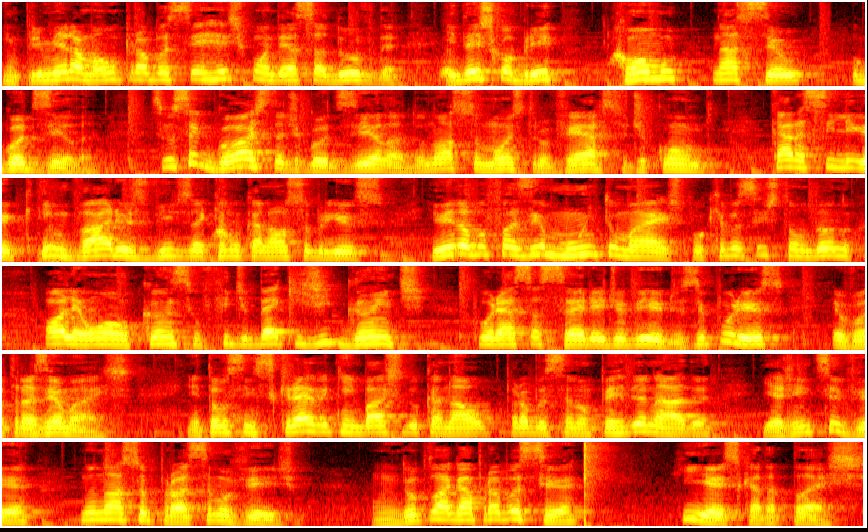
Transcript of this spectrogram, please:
em primeira mão, para você responder essa dúvida e descobrir como nasceu o Godzilla. Se você gosta de Godzilla, do nosso monstro verso de Kong, cara, se liga que tem vários vídeos aqui no canal sobre isso. E eu ainda vou fazer muito mais, porque vocês estão dando, olha, um alcance, um feedback gigante por essa série de vídeos, e por isso eu vou trazer mais. Então se inscreve aqui embaixo do canal para você não perder nada, e a gente se vê no nosso próximo vídeo. Um duplo H para você, e esse cada Plash.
